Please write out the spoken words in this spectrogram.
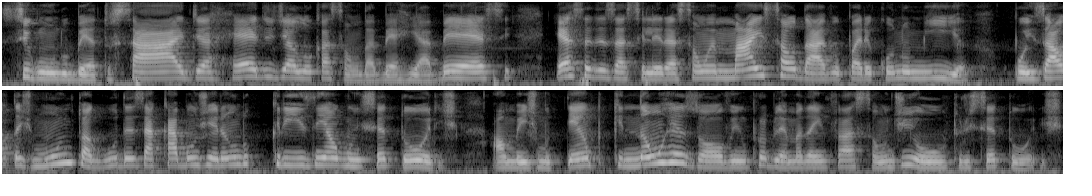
Segundo Beto Saadia, head de alocação da BRABS, essa desaceleração é mais saudável para a economia, pois altas muito agudas acabam gerando crise em alguns setores, ao mesmo tempo que não resolvem o problema da inflação de outros setores.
